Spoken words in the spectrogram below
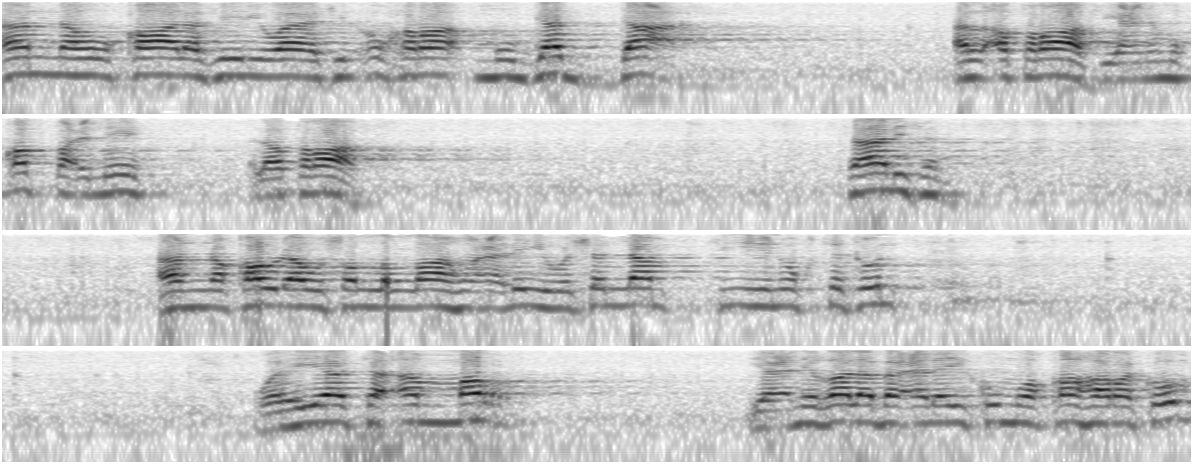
أنه قال في رواية أخرى مجدع الأطراف يعني مقطع له الأطراف. ثالثا أن قوله صلى الله عليه وسلم فيه نكتة وهي تأمر يعني غلب عليكم وقهركم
